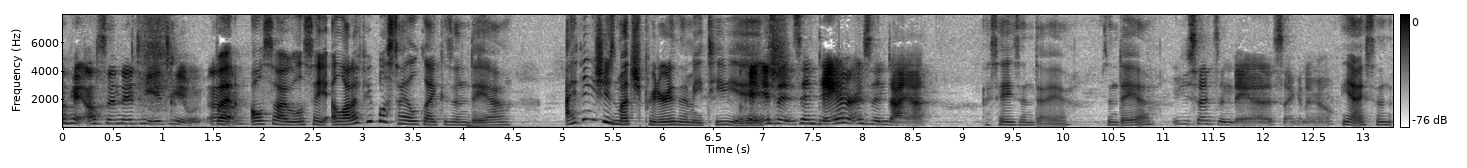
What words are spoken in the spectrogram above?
okay, I'll send it to you too. But Um, also, I will say, a lot of people I look like Zendaya. I think she's much prettier than me, TVH. okay, is it Zendaya or Zendaya? I say Zendaya. Zendaya? You said Zendaya a second ago. Yeah, I, sen-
